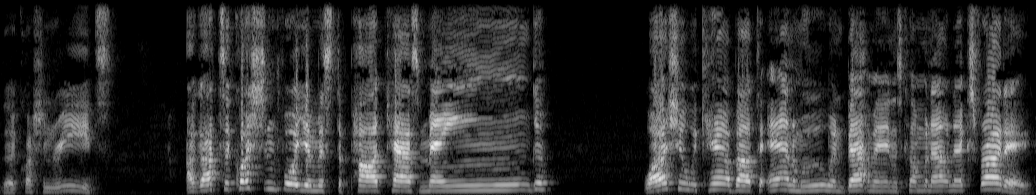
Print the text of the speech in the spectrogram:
the question reads I got a question for you, Mr. Podcast Mang. Why should we care about the Animu when Batman is coming out next Friday?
